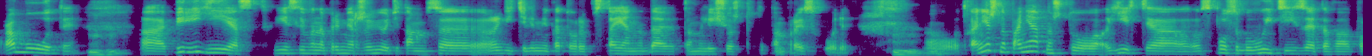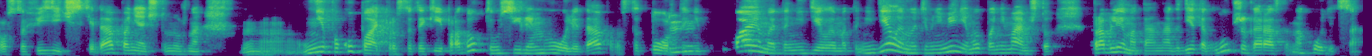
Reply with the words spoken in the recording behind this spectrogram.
работы, угу. переезд, если вы, например, живете там с родителями, которые постоянно давят там или еще что-то там происходит. Угу. Вот. Конечно, понятно, что есть а, способы выйти из этого просто физически, да, понять, что нужно не покупать просто такие продукты усилием воли, да, просто торты угу. не покупаем, это не делаем, это не делаем, но тем не менее мы понимаем, что проблема-то она где-то глубже гораздо находится.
